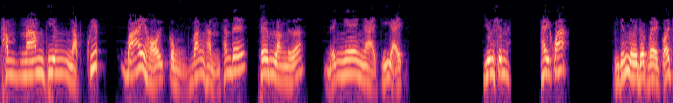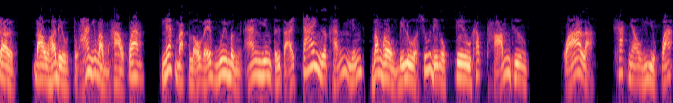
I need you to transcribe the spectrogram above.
thăm Nam Thiên Ngọc Khuyết bái hội cùng văn hành thánh đế thêm lần nữa để nghe Ngài chỉ dạy. Dương sinh hay quá, những người được về cõi trời, đầu họ đều tỏa những vòng hào quang, nét mặt lộ vẻ vui mừng an nhiên tự tại, trái ngược hẳn những vong hồn bị lùa xuống địa ngục kêu khóc thảm thương. Quả là khác nhau nhiều quá.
